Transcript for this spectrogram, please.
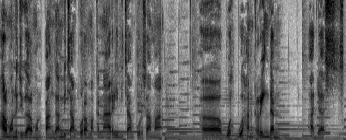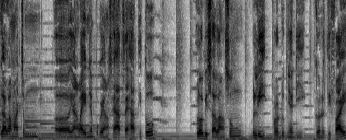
Almondnya juga almond panggang dicampur sama kenari, dicampur sama uh, buah-buahan kering dan ada segala macam uh, yang lainnya pokoknya yang sehat-sehat itu lo bisa langsung beli produknya di GoNotify.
